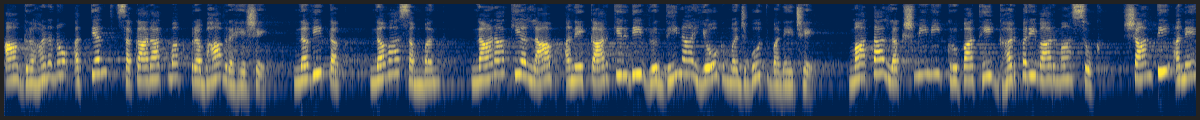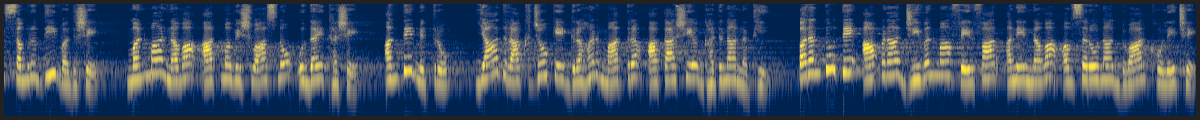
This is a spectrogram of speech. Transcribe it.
આ ગ્રહણનો અત્યંત સકારાત્મક પ્રભાવ રહેશે. નવી તક, નવા સંબંધ, નાણાકીય લાભ અને કારકિર્દી વૃદ્ધિના યોગ મજબૂત બને છે. માતા લક્ષ્મીની કૃપાથી ઘર પરિવારમાં સુખ, શાંતિ અને સમૃદ્ધિ વધશે. મનમાં નવા આત્મવિશ્વાસનો ઉદય થશે. અંતે મિત્રો, યાદ રાખજો કે ગ્રહણ માત્ર આકાશીય ઘટના નથી, પરંતુ તે આપણા જીવનમાં ફેરફાર અને નવા અવસરોના દ્વાર ખોલે છે.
